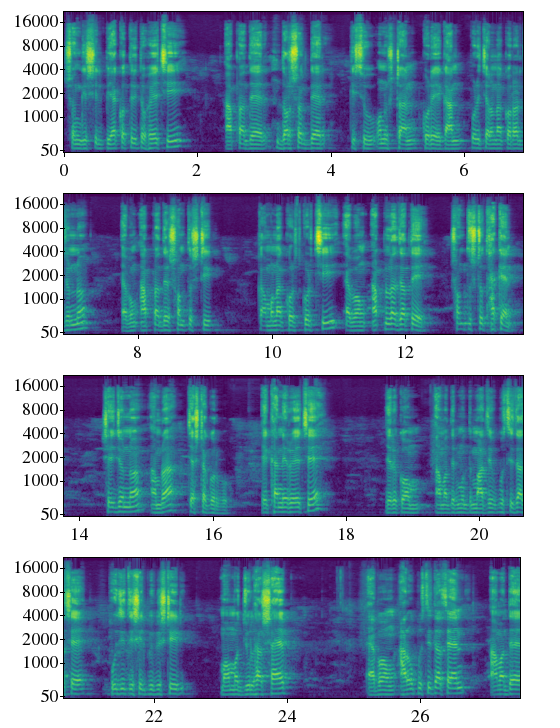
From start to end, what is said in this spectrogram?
সংগীত শিল্পী একত্রিত হয়েছি। আপনাদের দর্শকদের কিছু অনুষ্ঠান করে গান পরিচালনা করার জন্য এবং আপনাদের সন্তুষ্টি কামনা কর- করছি এবং আপনারা যাতে সন্তুষ্ট থাকেন, সেই জন্য আমরা চেষ্টা করব। এখানে রয়েছে যেরকম আমাদের মধ্যে মাঝে উপস্থিত আছে পূজিত শিল্পী গোষ্ঠীর মোহাম্মদ জুলহাস সাহেব এবং আরও উপস্থিত আছেন আমাদের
